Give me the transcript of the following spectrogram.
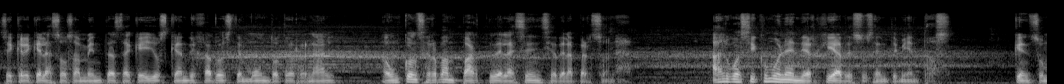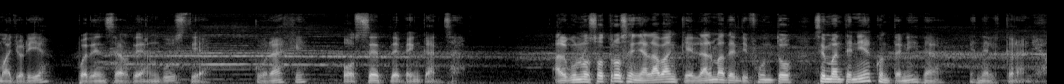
Se cree que las osamentas de aquellos que han dejado este mundo terrenal aún conservan parte de la esencia de la persona, algo así como la energía de sus sentimientos, que en su mayoría pueden ser de angustia, coraje o sed de venganza. Algunos otros señalaban que el alma del difunto se mantenía contenida en el cráneo.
